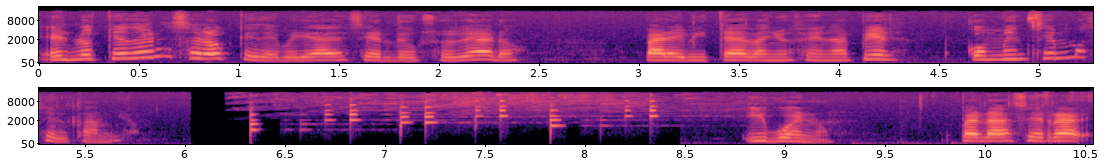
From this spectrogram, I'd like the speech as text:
El bloqueador es algo que debería de ser de uso diario para evitar daños en la piel. Comencemos el cambio. Y bueno, para cerrar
